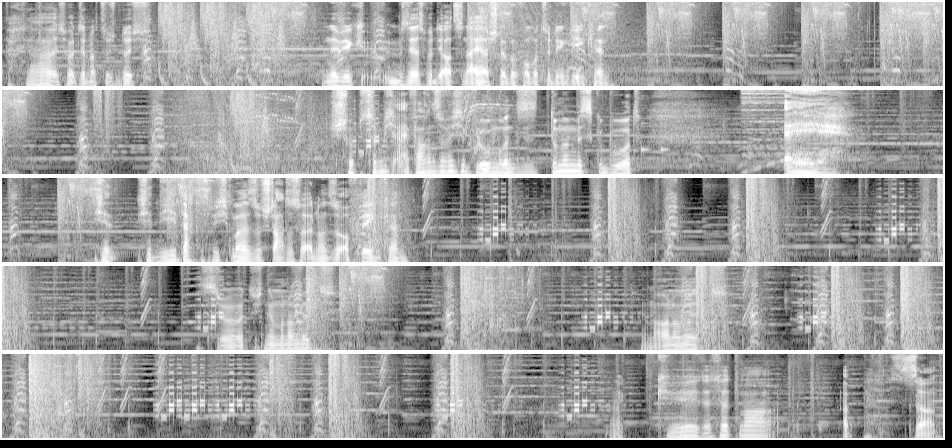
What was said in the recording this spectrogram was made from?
Ach ja, ich wollte ja noch zwischendurch... Ne, wir, müssen erstmal die Arznei herstellen, bevor wir zu denen gehen können. Schubst du mich einfach in so welche Blumen drin? Diese dumme Missgeburt. Ey. Ich hätte, ich nie gedacht, dass mich mal so Status verändern so aufregen kann. Nehmen wir noch mit. Nehmen wir auch noch mit. Okay, das hätten wir ab. So.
